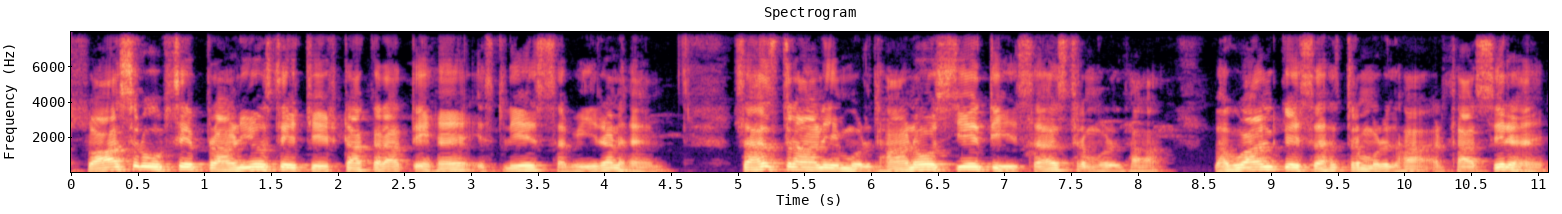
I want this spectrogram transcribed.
श्वास रूप से प्राणियों से चेष्टा कराते हैं, इसलिए समीरण है। सहस्त्राणी मूर्धानोस्येति सहस्त्र मूर्धा भगवान के सहस्त्र मूर्धा अर्थात सिर हैं,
